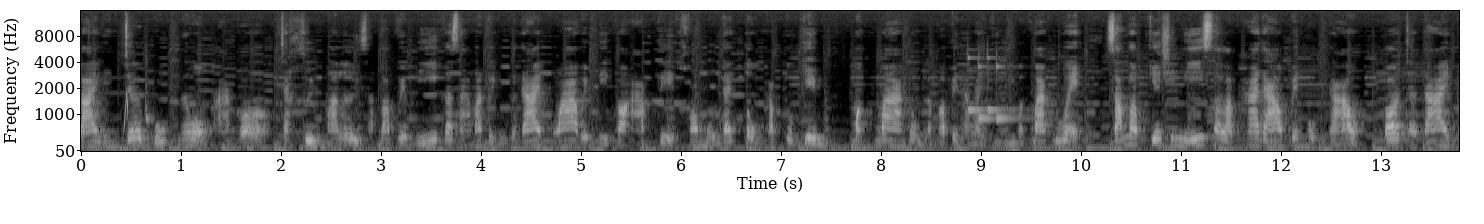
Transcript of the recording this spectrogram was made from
Line Ranger Book นะผมอะก็จะขึ้นมาเลยสำหรับเว็บนี้ก็สามารถไปดูกันได้ เพราะว่าเว็บนี้ก็อัปเดตข้อมูลได้ตรงกับตัวเกมมากๆครับผมแล้วก็เป็นอะไรที่ดีมากๆด้วยสำหรับเกียร์ชิ้นนี้สลับ 5 ดาวเป็น 6 ดาว ก็จะได้ไป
